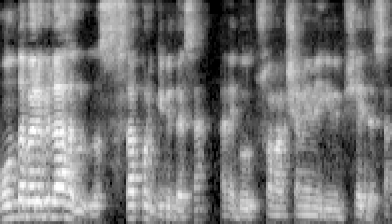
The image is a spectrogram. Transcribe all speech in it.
Onda böyle bir supper gibi desen. Hani bu son akşam yemeği gibi bir şey desen.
